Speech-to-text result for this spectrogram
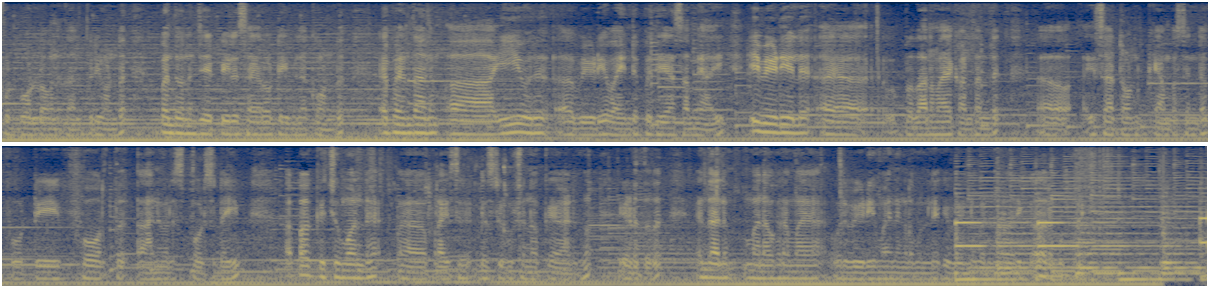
ഫുട്ബോളിലും അവന് താല്പര്യമുണ്ട്. അപ്പോൾ എന്തായാലും ജെ പിയിൽ സൈറോ ടീമിലൊക്കെ ഉണ്ട്. അപ്പോൾ എന്തായാലും ഈ ഒരു വീഡിയോ വീഡിയോ വൈൻഡപ്പ് ചെയ്യാൻ സമയമായി. ഈ വീഡിയോയിൽ പ്രധാനമായ കണ്ടന്റ് ഇസാ ടൗൺ ക്യാമ്പസിന്റെ ഫോർട്ടി ഫോർത്ത് ആനുവൽ സ്പോർട്സ് ഡേയും അപ്പോൾ കിച്ചുമോന്റെ പ്രൈസ് ഡിസ്ട്രിബ്യൂഷനൊക്കെ ആയിരുന്നു എടുത്തത്. എന്തായാലും മനോഹരമായ ഒരു വീഡിയോയുമായി നിങ്ങളുടെ മുന്നിലേക്ക് വീണ്ടും വരുന്നതായിരിക്കും.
